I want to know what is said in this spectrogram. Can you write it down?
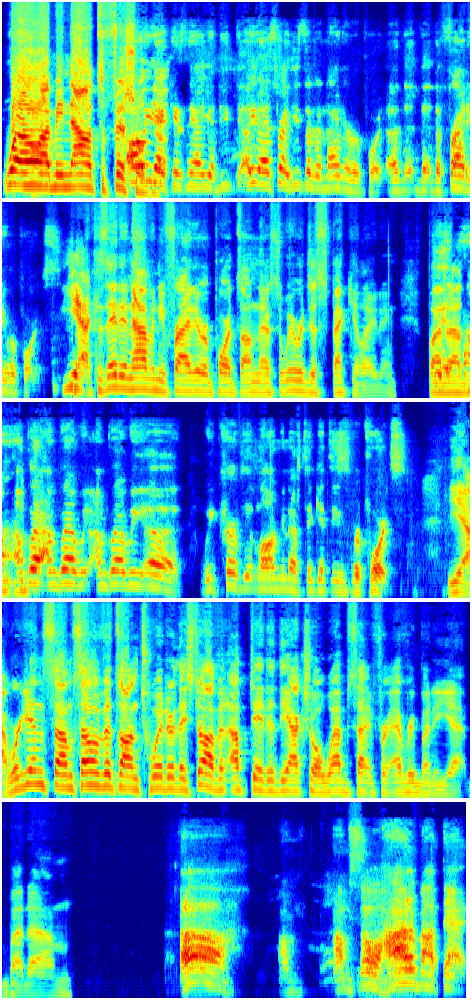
well, I mean, now it's official. Oh yeah, because now yeah, these, oh, yeah, that's right. These are the Niner report, uh, the, the, the Friday reports. Yeah, because they didn't have any Friday reports on there, so we were just speculating. But Yeah, uh, I'm glad. I'm glad we. I'm glad we. Uh, we curved it long enough to get these reports. Yeah, we're getting some. Some of it's on Twitter. They still haven't updated the actual website for everybody yet, but um, Ah, I'm. I'm so hot about that.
